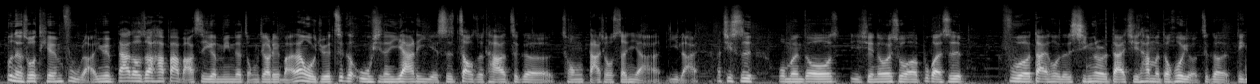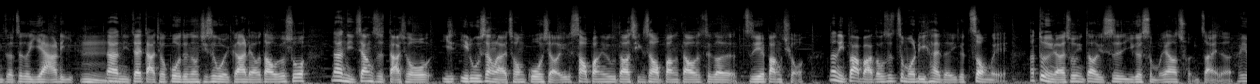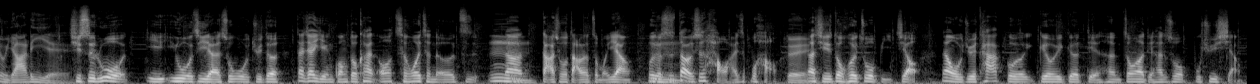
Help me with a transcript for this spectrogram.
不能说天赋啦，因为大家都知道他爸爸是一个名的总教练嘛。那我觉得这个无形的压力也是照着他这个从打球生涯以来，那其实我们都以前都会说，呃不管是富二代或者新二代，其实他们都会有这个顶着这个压力。嗯那你在打球过程中，其实我也跟他聊到，我就说，那你这样子打球一一路上来，从国小一少棒一路到青少棒到这个职业棒球，那你爸爸都是这么厉害的一个重诶，那对你来说，你到底是一个什么样的存在呢？很有压力耶。其实，如果以以我自己来说，我觉得大家眼光都看哦，陈辉成的儿子，嗯那打球打的怎么样，或者是嗯到底是好还是不好，对那其实都会做比较。那我觉得他给我给我一个点很重要的点，他是说不去想，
